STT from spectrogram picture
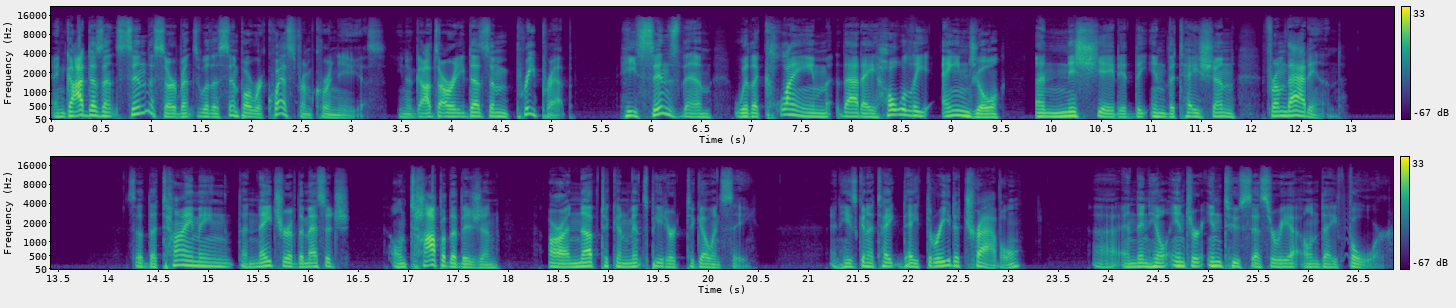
And God doesn't send the servants with a simple request from Cornelius. You know, God's already done some pre prep. He sends them with a claim that a holy angel initiated the invitation from that end. So the timing, the nature of the message on top of the vision are enough to convince Peter to go and see. And he's going to take day three to travel, uh, and then he'll enter into Caesarea on day four.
